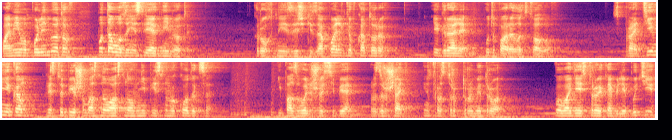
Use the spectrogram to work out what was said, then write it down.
Помимо пулеметов, мотовозы несли огнеметы – крохотные язычки запальников которых играли у тупорылых стволов. С противником, приступившим основу основ неписанного кодекса и позволившего себе разрушать инфраструктуру метро, выводя из строя кабели пути,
